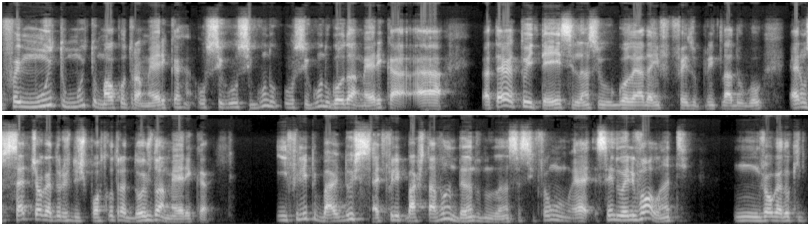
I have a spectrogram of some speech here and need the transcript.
foi muito, muito mal contra o América. O, segundo, o segundo, o segundo gol do América, a, eu até tuitei esse lance, o goleado aí fez o print lá do gol. Eram sete jogadores do esporte contra dois do América. E Felipe Bastos, dos sete, Felipe Bastos estava andando no lance, assim, foi um, é, sendo ele volante. Um jogador que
